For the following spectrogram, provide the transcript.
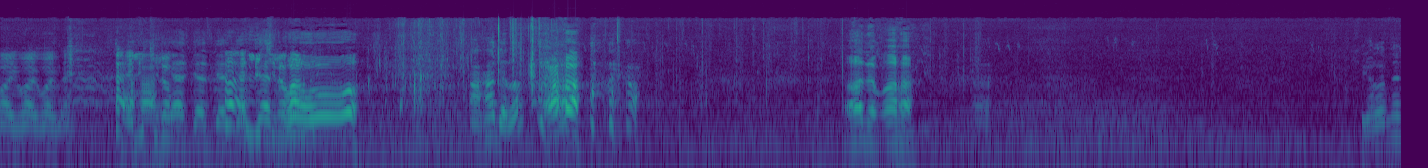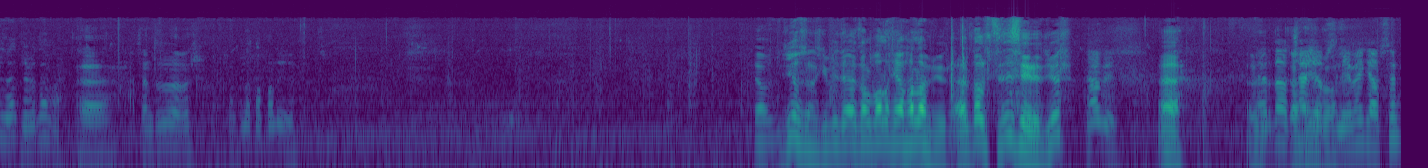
Vay vay vay. 50 kilo. Gel gel gel. 50 kilo var. Aha de lan. Adem aha. Sigara nerede? Cebinde mi? He. Çantada da var. Çantada kapalıydı. Ya diyorsunuz gibi de Erdal balık yakalamıyor. Erdal sizi seyrediyor. Tabii. He. Erdal çay yapsın, yemek yapsın.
